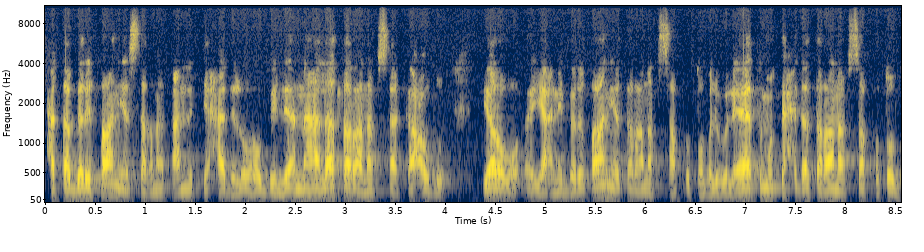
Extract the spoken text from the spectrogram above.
حتى بريطانيا استغنت عن الاتحاد الأوروبي لأنها لا ترى نفسها كعضو يروا يعني بريطانيا ترى نفسها قطب الولايات المتحدة ترى نفسها قطب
